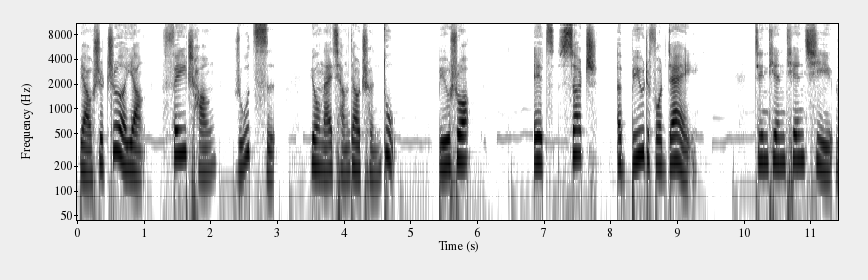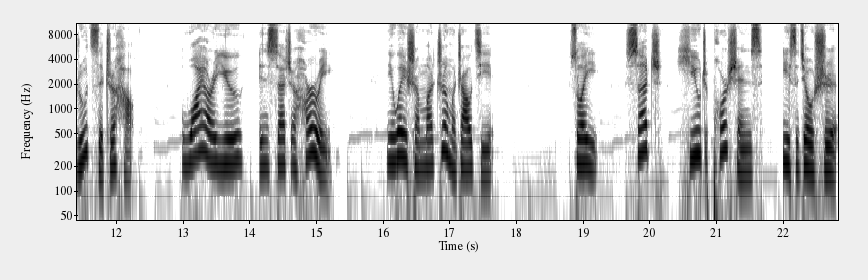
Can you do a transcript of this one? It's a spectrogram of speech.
表示这样、非常、如此，用来强调程度。比如说。 It's such a beautiful day. 今天天气如此之好。Why are you in such a hurry? 你为什么这么着急？所以，such huge portions 意思就是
